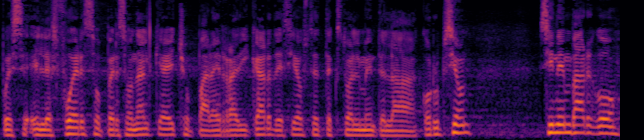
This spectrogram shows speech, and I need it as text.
pues el esfuerzo personal que ha hecho para erradicar, decía usted textualmente, la corrupción. Sin embargo,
